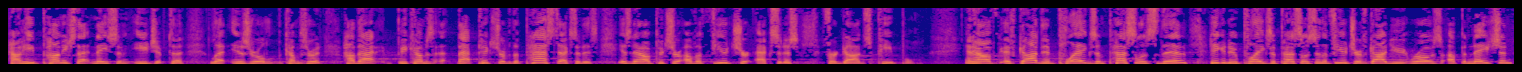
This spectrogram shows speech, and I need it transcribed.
how he punished that nation Egypt to let Israel come through it, how that becomes, that picture of the past Exodus is now a picture of a future Exodus for God's people. And how if, if, God did plagues and pestilence then, He can do plagues and pestilence in the future. If God rose up a nation,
